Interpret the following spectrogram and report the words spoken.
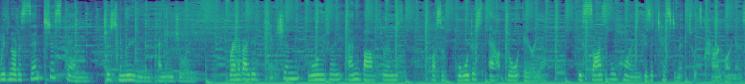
With not a cent to spend, just move in and enjoy. Renovated kitchen, laundry and bathrooms, plus a gorgeous outdoor area. This sizeable home is a testament to its current owners.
